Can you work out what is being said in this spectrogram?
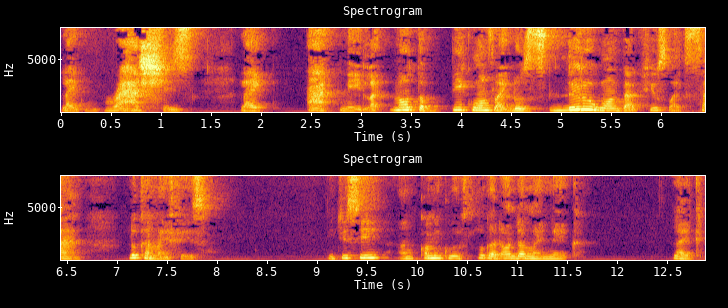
like rashes. Like acne. Like not the big ones, like those little ones that feels like sand. Look at my face. Did you see? I'm coming close. Look at under my neck. Like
